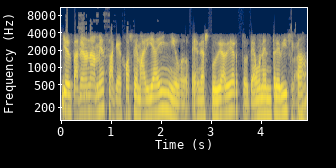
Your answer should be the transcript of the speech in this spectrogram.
Y estar en una mesa que José María Íñigo en estudio abierto te da una entrevista.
